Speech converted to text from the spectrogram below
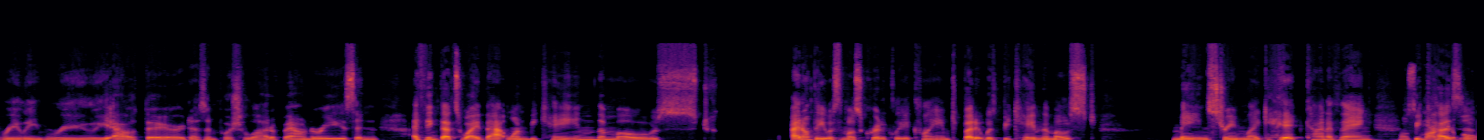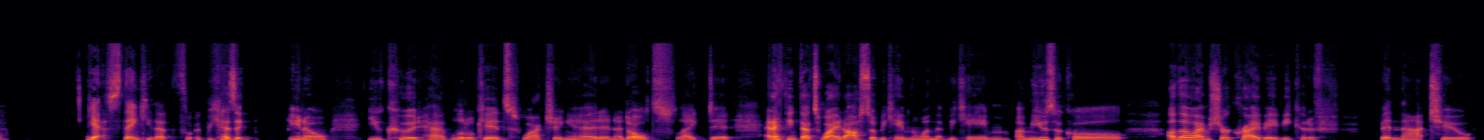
really, really out there. It doesn't push a lot of boundaries. And I think that's why that one became the most, I don't think it was the most critically acclaimed, but it was became the most mainstream, like hit kind of thing. Most Because of-. Yes, thank you. That's because it, you know, you could have little kids watching it and adults liked it. And I think that's why it also became the one that became a musical. Although I'm sure Crybaby could have been that too,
